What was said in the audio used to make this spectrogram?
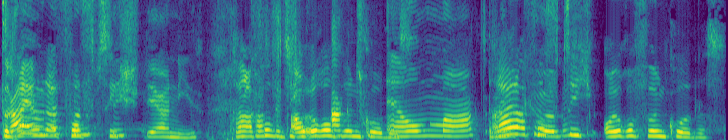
350 Sternis. 350 auf Euro für einen Kürbis. aktuellen Markt ein Kürbis. 350 Euro für einen Kürbis.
